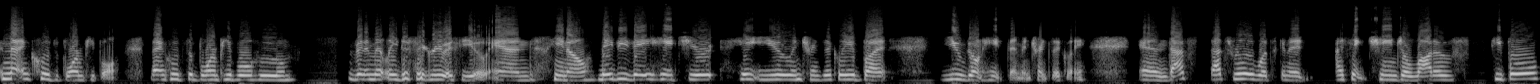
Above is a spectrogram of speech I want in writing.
and that includes born people that includes the born people who vehemently disagree with you and you know maybe they hate you hate you intrinsically but you don't hate them intrinsically and that's that's really what's going to i think change a lot of people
